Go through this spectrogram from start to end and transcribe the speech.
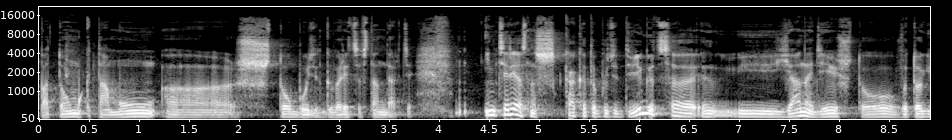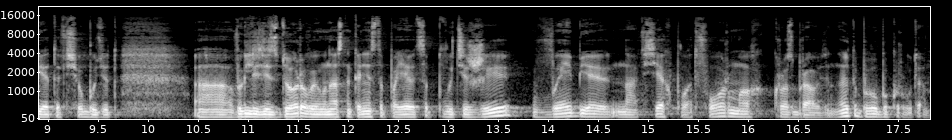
потом к тому, э, что будет говориться в стандарте. Интересно, как это будет двигаться, и я надеюсь, что в итоге это все будет э, выглядеть здорово, и у нас наконец-то появятся платежи в вебе на всех платформах кросс-браузинга. Это было бы круто.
